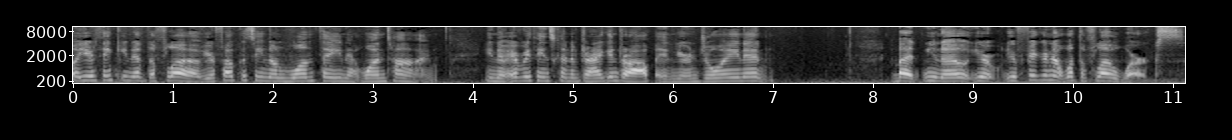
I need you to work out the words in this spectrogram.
but you're thinking of the flow. You're focusing on one thing at one time. You know, everything's kind of drag and drop and you're enjoying it. But, you know, you're you're figuring out what the flow works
